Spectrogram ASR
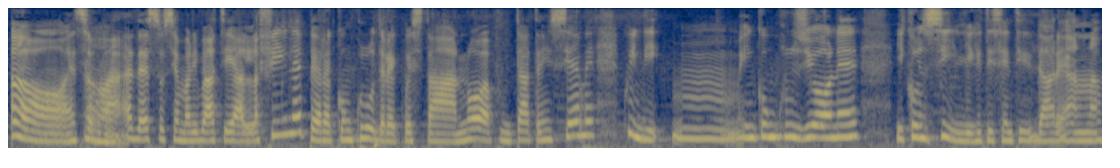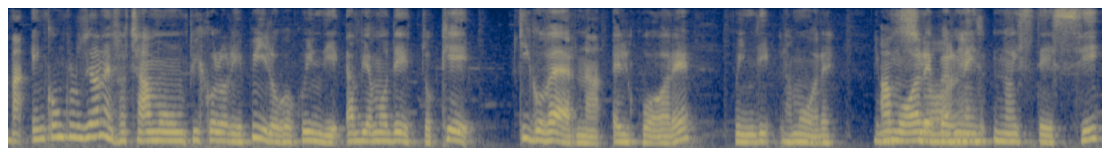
Oh, insomma, Ah. adesso siamo arrivati alla fine per concludere questa nuova puntata insieme. Quindi, mm, in conclusione, i consigli che ti senti di dare, Anna. Ma in conclusione facciamo un piccolo riepilogo, quindi abbiamo detto che chi governa è il cuore, quindi l'amore, amore per Emozioni. noi, stessi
